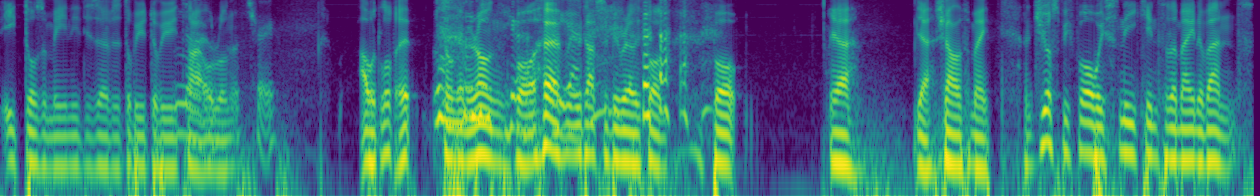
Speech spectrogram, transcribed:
it doesn't mean he deserves a WWE title run. That's true. I would love it. Don't get me Me wrong, too, but um, yeah. it would actually be really fun. but yeah, yeah, Charlotte for me. And just before we sneak into the main event,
